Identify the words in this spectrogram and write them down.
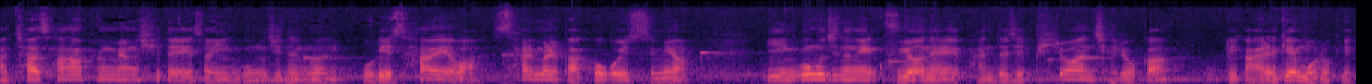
4차 산업혁명 시대에서 인공지능은 우리 사회와 삶을 바꾸고 있으며 이 인공지능의 구현에 반드시 필요한 재료가 우리가 알게 모르게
